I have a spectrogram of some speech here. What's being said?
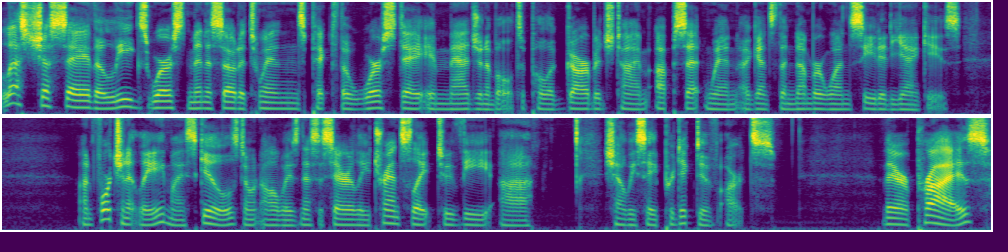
Let's just say the league's worst Minnesota Twins picked the worst day imaginable to pull a garbage time upset win against the number one seeded Yankees. Unfortunately, my skills don't always necessarily translate to the, uh, shall we say, predictive arts. Their prize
